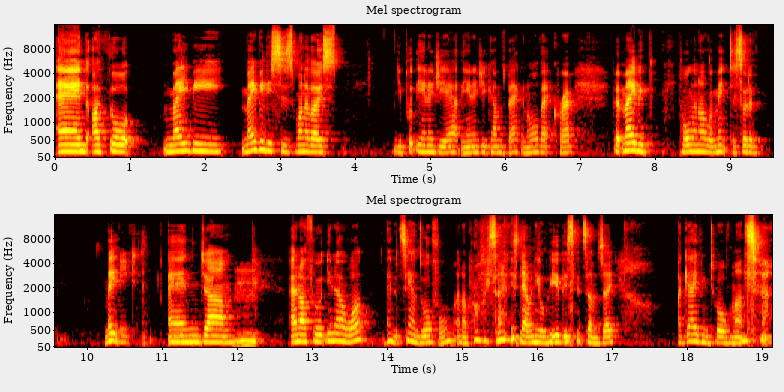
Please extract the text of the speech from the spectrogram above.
And I thought maybe maybe this is one of those you put the energy out, the energy comes back, and all that crap. But maybe Paul and I were meant to sort of meet, Meet. and mm. um, mm. and I thought, you know what? And it sounds awful, and I'll probably say this now, and he'll hear this at some stage. I gave him twelve months.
